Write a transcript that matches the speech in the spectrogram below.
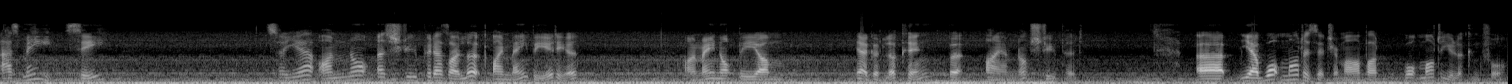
as me. See? So yeah, I'm not as stupid as I look. I may be idiot. I may not be um yeah good looking, but I am not stupid. Uh, yeah, what mod is it, Jamar, bud? What mod are you looking for?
